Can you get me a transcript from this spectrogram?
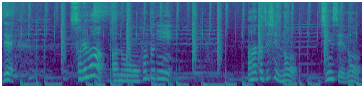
でそれはあの本当にあなた自身の人生の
